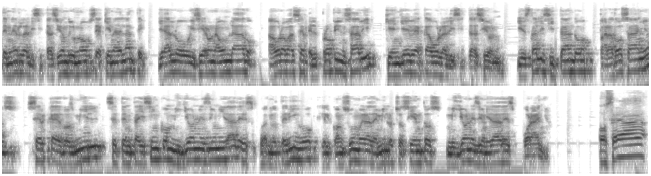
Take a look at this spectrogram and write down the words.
tener la licitación de un UNOPS de aquí en adelante. Ya lo hicieron a un lado. Ahora va a ser el propio INSABI quien lleve a cabo la licitación. Y está licitando para dos años cerca de 2.075 millones de unidades, cuando te digo que el consumo era de 1.800 millones de unidades por año. O sea,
